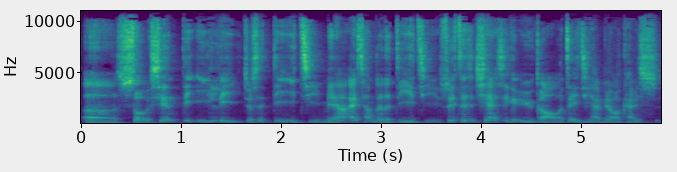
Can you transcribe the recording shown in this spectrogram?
呃，首先第一例就是第一集梅亚爱唱歌的第一集，所以这现在是一个预告哦，这一集还没有开始。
